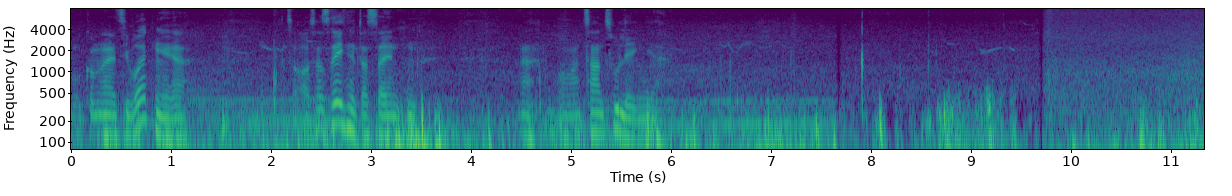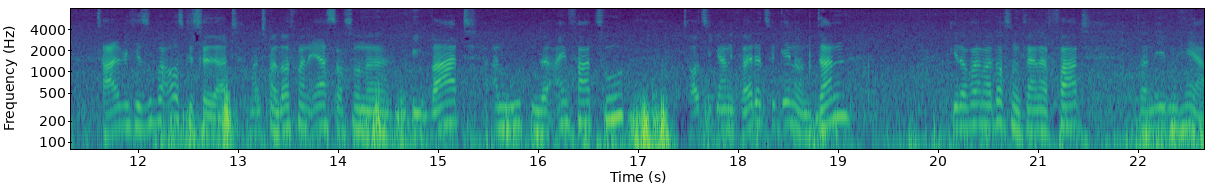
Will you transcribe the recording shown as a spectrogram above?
wo kommen denn jetzt die Wolken her? Sieht so aus, als regnet das da hinten. Ja, wollen wir mal Zahn zulegen hier. Talweg ist super ausgeschildert. Manchmal läuft man erst auf so eine privat anmutende Einfahrt zu, traut sich gar nicht weiter zu gehen und dann geht auf einmal doch so ein kleiner Pfad daneben her.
